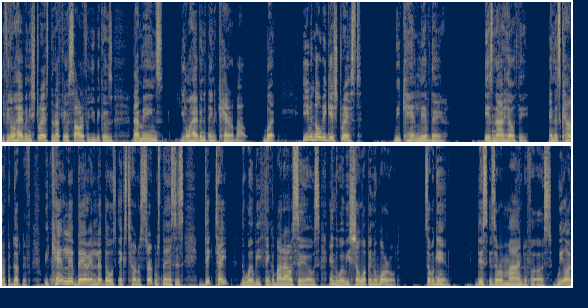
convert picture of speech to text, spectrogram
If you don't have any stress, then I feel sorry for you because that means you don't have anything to care about. But even though we get stressed, we can't live there. It's not healthy and it's counterproductive. We can't live there and let those external circumstances dictate the way we think about ourselves and the way we show up in the world. So, again, this is a reminder for us. We are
